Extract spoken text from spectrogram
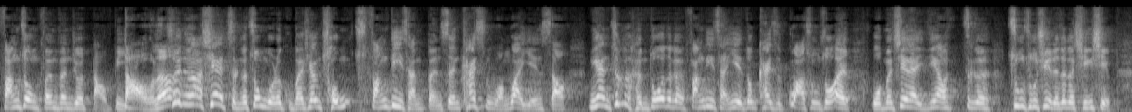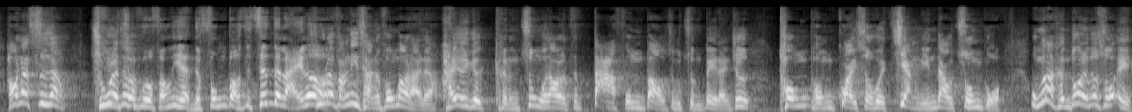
房仲纷纷就倒闭倒了。所以呢，现在整个中国的股牌效应从房地产本身开始往外延烧。你看，这个很多这个房地产业都开始挂出说，哎，我们现在已经要这个租出去的这个情形。好，那事实上，除了这个中国房地产的风暴是真的来了，除了房地产的风暴来了，还有一个可能中国到了这大风暴这个准备来，就是。通膨怪兽会降临到中国，我们很多人都说，哎、欸，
